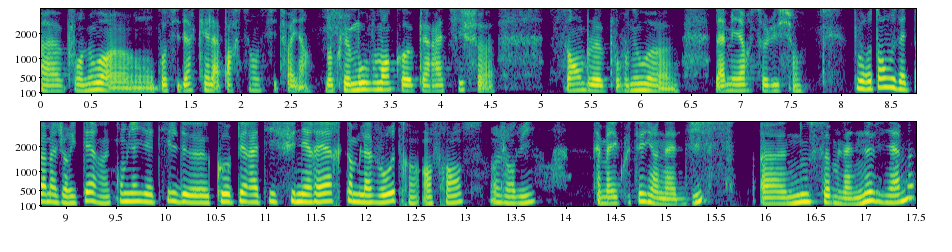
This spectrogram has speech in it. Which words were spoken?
euh, pour nous, euh, on considère qu'elle appartient aux citoyens. Donc, le mouvement coopératif semble pour nous la meilleure solution. Pour autant, vous n'êtes pas majoritaire. Hein. Combien y a-t-il de coopératives funéraires comme la vôtre en France aujourd'hui? Eh ben, écoutez, il y en a dix. nous sommes la neuvième.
